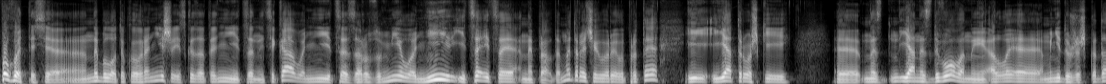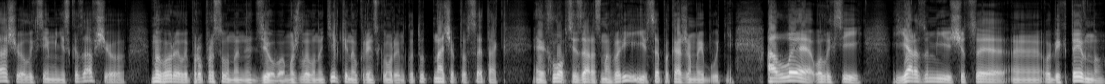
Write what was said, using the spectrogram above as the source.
погодьтеся, не було такого раніше, і сказати ні, це не цікаво, ні, це зарозуміло, ні, і це, і це неправда. Ми, до речі, говорили про те, і я трошки. Е, я не здивований, але мені дуже шкода, що Олексій мені сказав, що ми говорили про просунення дзьоба, можливо, не тільки на українському ринку. Тут, начебто, все так. Е, хлопці зараз на горі і все покаже майбутнє. Але, Олексій, я розумію, що це е, об'єктивно,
